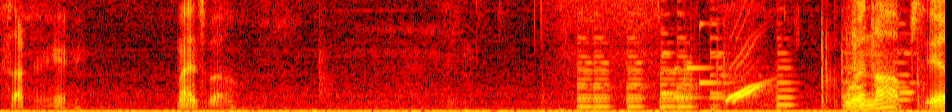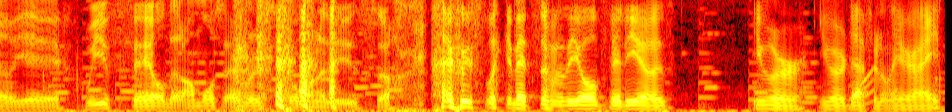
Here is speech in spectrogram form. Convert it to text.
This sucker here. Might as well. Win ups. Yeah, yeah. We've failed at almost every single one of these, so. I was looking at some of the old videos. You were you were definitely right.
